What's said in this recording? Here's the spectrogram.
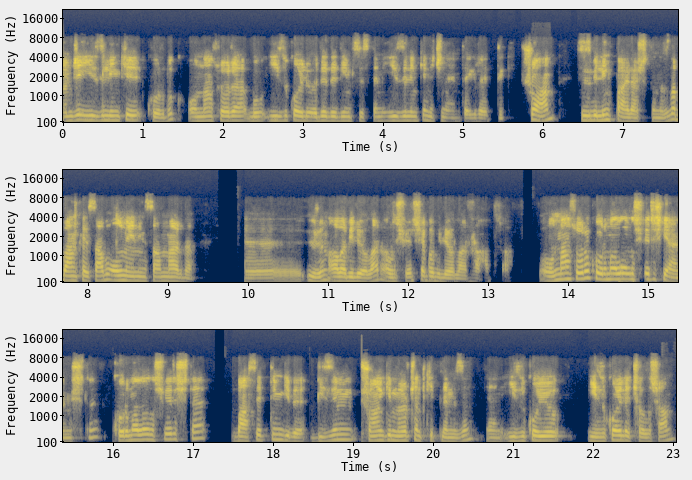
Önce EasyLink'i kurduk. Ondan sonra bu EasyCo öde dediğim sistemi EasyLink'in içine entegre ettik. Şu an siz bir link paylaştığınızda banka hesabı olmayan insanlar da e, ürün alabiliyorlar, alışveriş yapabiliyorlar rahat rahat. Ondan sonra korumalı alışveriş gelmişti. Korumalı alışverişte bahsettiğim gibi bizim şu anki merchant kitlemizin yani EasyCo'yu EasyCo ile çalışan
